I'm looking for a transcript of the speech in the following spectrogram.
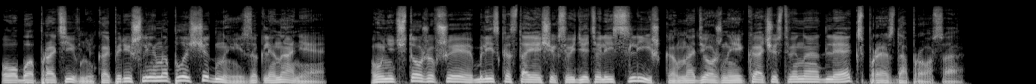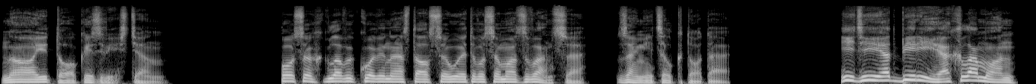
Оба противника перешли на площадные заклинания, уничтожившие близко стоящих свидетелей слишком надежно и качественно для экспресс-допроса. Но итог известен. «Посох главы Ковина остался у этого самозванца», — заметил кто-то. «Иди отбери, Ахламон!»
